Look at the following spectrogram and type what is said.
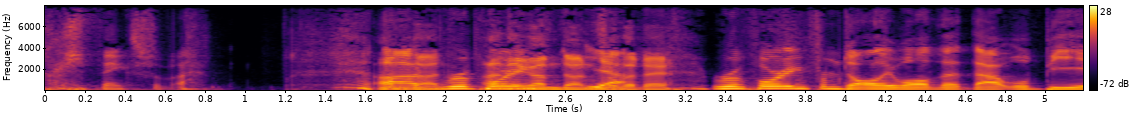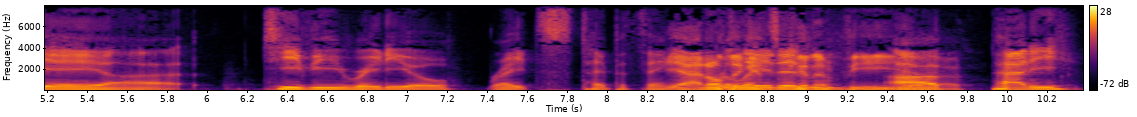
Okay, thanks for that. Uh, I'm done. I think I'm done for the day. Reporting from Dhaliwal that that will be a uh, TV radio rights type of thing. Yeah, I don't think it's gonna be, Uh, uh, Patty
